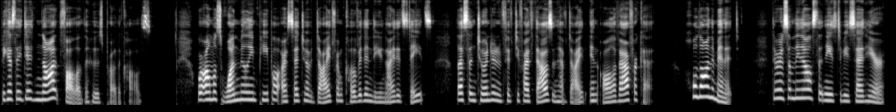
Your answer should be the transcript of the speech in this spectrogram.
because they did not follow the WHO's protocols. Where almost 1 million people are said to have died from COVID in the United States, less than 255,000 have died in all of Africa. Hold on a minute. There is something else that needs to be said here.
